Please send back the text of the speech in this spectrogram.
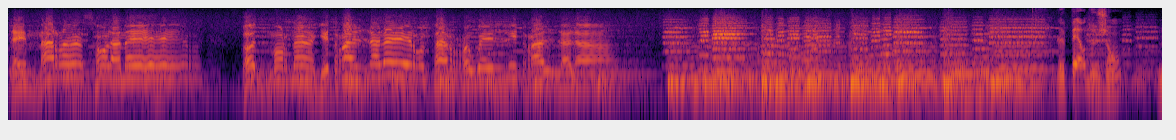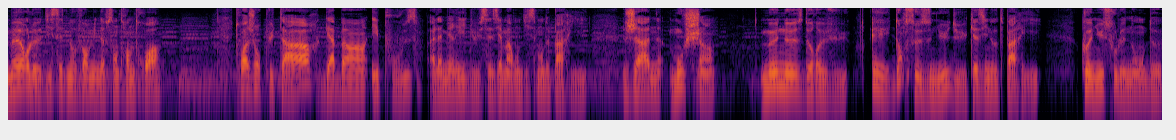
les marins sans la mer. God morning et tralala, farewell et tralala. Le père de Jean meurt le 17 novembre 1933. Trois jours plus tard, Gabin épouse, à la mairie du 16e arrondissement de Paris, Jeanne Mouchin, meneuse de revue et danseuse nue du Casino de Paris, connue sous le nom de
